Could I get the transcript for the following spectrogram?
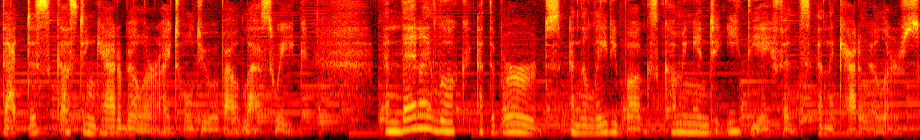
that disgusting caterpillar I told you about last week. And then I look at the birds and the ladybugs coming in to eat the aphids and the caterpillars.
